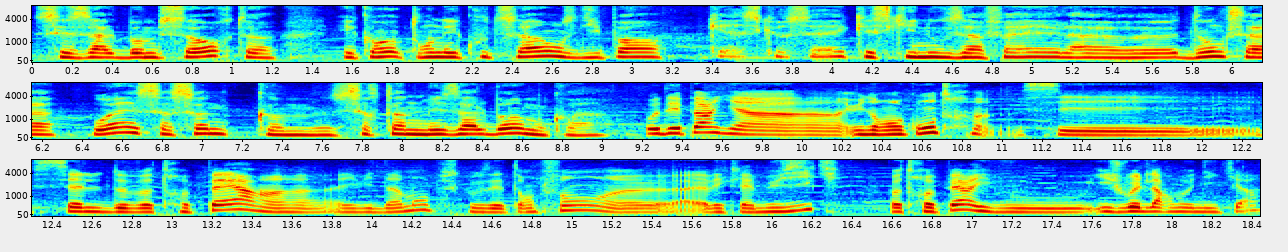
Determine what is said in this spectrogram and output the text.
ces albums sortent, et quand on écoute ça, on se dit pas, qu'est-ce que c'est, qu'est-ce qui nous a fait là euh, Donc ça, ouais, ça sonne comme certains de mes albums, quoi. Au départ, il y a une rencontre, c'est celle de votre père, évidemment, puisque vous êtes enfant, euh, avec la musique. Votre père, il, jouait de l'harmonica,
